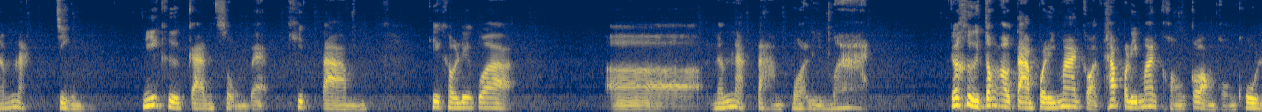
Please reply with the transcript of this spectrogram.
น้ำหนักจริง นี่คือการส่งแบบคิดตาม ที่เขาเรียกว่าน้ำหนักตามปริมาตร ก็คือต้องเอาตามปริมาตรก่อน ถ้าปริมาตรของกล่องของคุณ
